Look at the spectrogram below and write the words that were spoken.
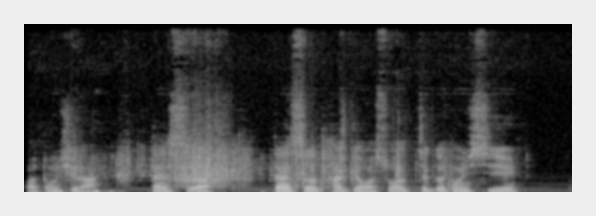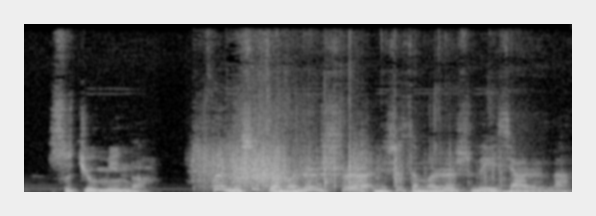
么东西了，但是但是他给我说这个东西是救命的。不是，你是怎么认识？你是怎么认识那一家人的？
